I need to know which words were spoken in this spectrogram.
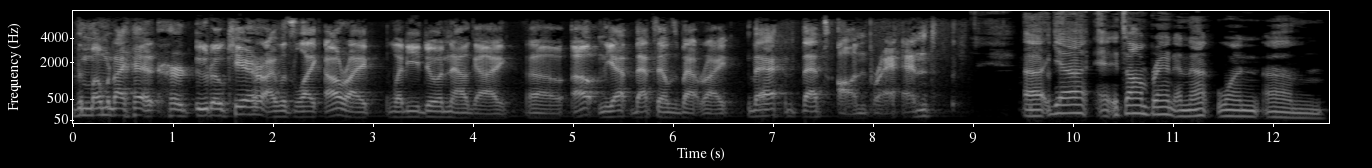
the moment I had heard Udo Kier, I was like, "All right, what are you doing now, guy?" Uh, oh, yeah, that sounds about right. That that's on brand. Uh, yeah, it's on brand and that one um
